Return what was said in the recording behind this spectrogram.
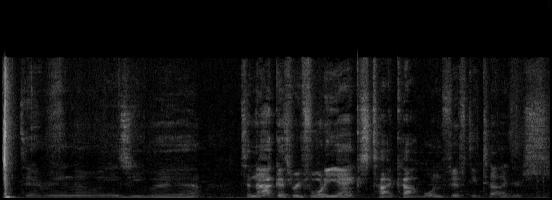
There ain't no easy way out. Tanaka 340 Yanks, Ty Cobb 150 Tigers.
